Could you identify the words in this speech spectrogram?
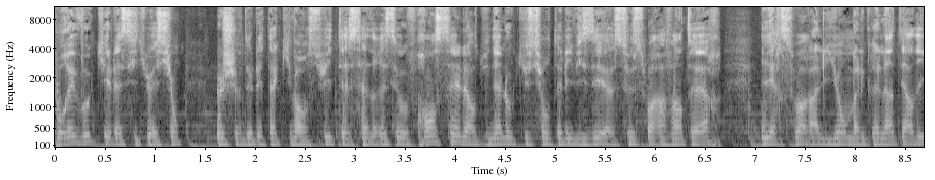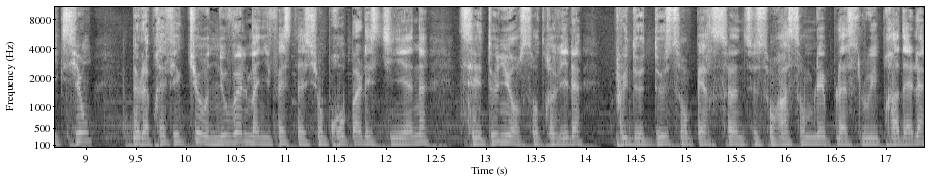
pour évoquer la situation. Le chef de l'État qui va ensuite s'adresser aux Français lors d'une allocution télévisée euh, ce soir à 20h. Hier soir à Lyon, malgré l'interdiction de la préfecture, une nouvelle manifestation pro-palestinienne s'est tenue en centre-ville. Plus de 200 personnes se sont rassemblées place Louis Pradel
